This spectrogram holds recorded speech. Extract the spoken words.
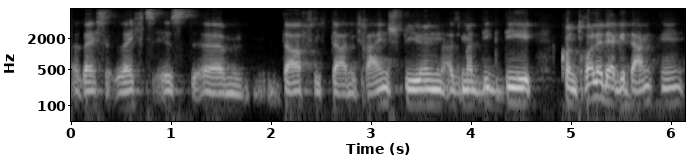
rechts, rechts ist, ähm, darf ich da nicht reinspielen. Also man, die, die Kontrolle der Gedanken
